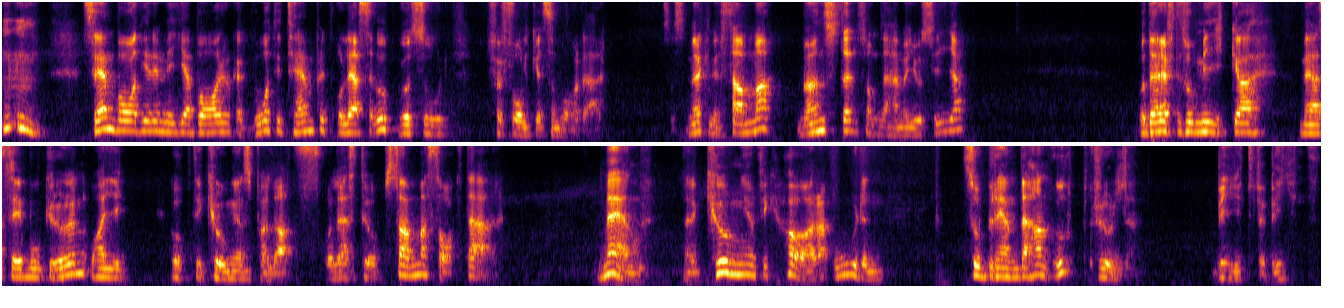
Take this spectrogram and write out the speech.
Sen bad Jeremia Baruk att gå till templet och läsa upp Guds ord för folket som var där. Så märker ni samma mönster som det här med Josia. Och därefter tog Mika med sig bokrullen och han gick upp till kungens palats och läste upp samma sak där. Men när kungen fick höra orden så brände han upp rullen bit för bit.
